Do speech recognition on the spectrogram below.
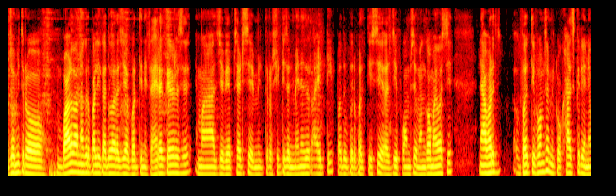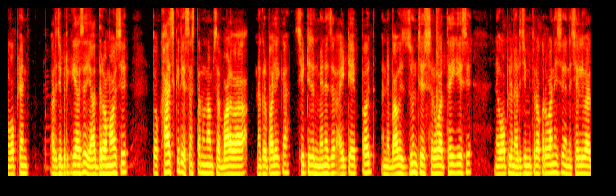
જો મિત્રો, બાળવા નગરપાલિકા દ્વારા જે ભરતીની જાહેરાત કરેલ છે, એમાં જે વેબસાઇટ છે, મિત્રો સિટીઝન મેનેજર આઈટી પદ ઉપર ભરતી છે, અરજી ફોર્મ છે, મંગાવવામાં આવ્યા છે. અને આ ભર- ભરતી ફોર્મ છે, મિત્રો, ખાસ કરીને ઓફલાઈન અરજી પ્રક્રિયા છે, યાદ ધરવામાં આવશે. તો ખાસ કરી સંસ્થાનું નામ છે, બાળવા નગરપાલિકા સિટીઝન મેનેજર આઈટીઆઈ પદ અને બાવીસ જૂનથી શરૂઆત થઈ ગઈ છે. અને ઓફલાઈન અરજી મિત્રો કરવાની છે અને છેલ્લી વાર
